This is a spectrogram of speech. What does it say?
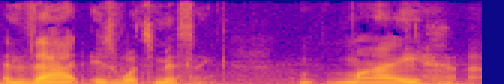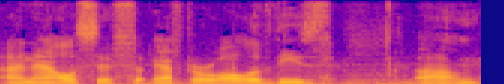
And that is what's missing. My analysis after all of these um,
